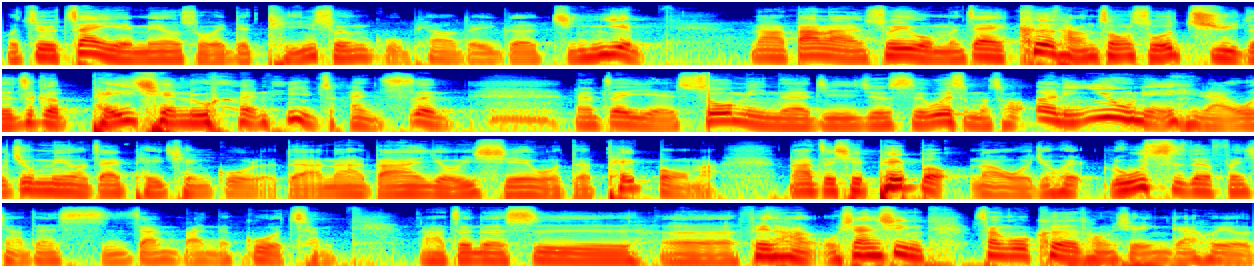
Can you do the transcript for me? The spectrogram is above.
我就再也没有所谓的停损股票的一个经验。那当然，所以我们在课堂中所举的这个赔钱如何逆转胜，那这也说明了，其实就是为什么从二零一五年以来我就没有再赔钱过了，对啊，那当然有一些我的 paper 嘛，那这些 paper，那我就会如实的分享在实战班的过程，那真的是呃非常，我相信上过课的同学应该会有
